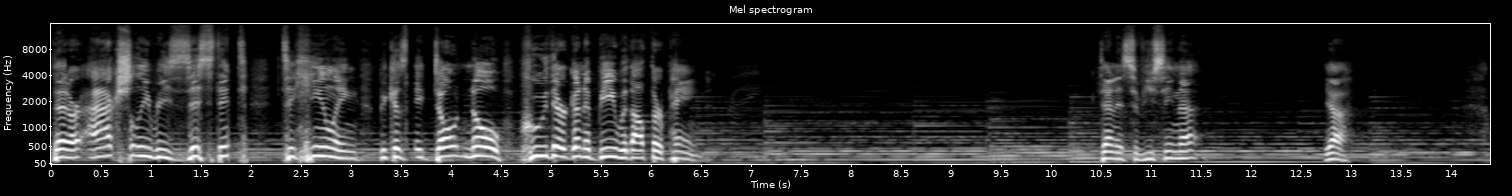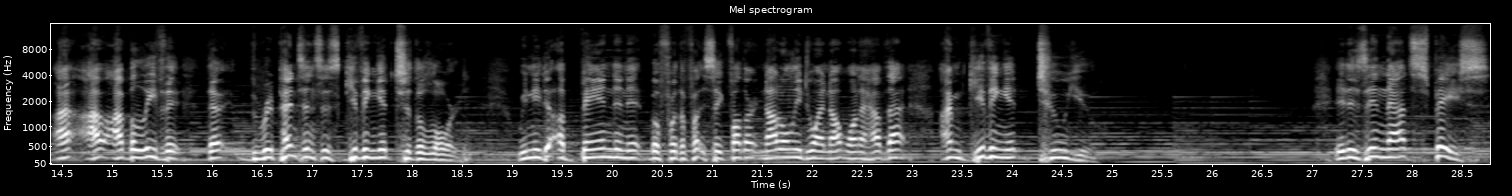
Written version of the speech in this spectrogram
that are actually resistant to healing because they don't know who they're going to be without their pain. Dennis, have you seen that? Yeah. I, I, I, believe that, that the repentance is giving it to the Lord. We need to abandon it before the say, Father, not only do I not want to have that, I'm giving it to you. It is in that space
